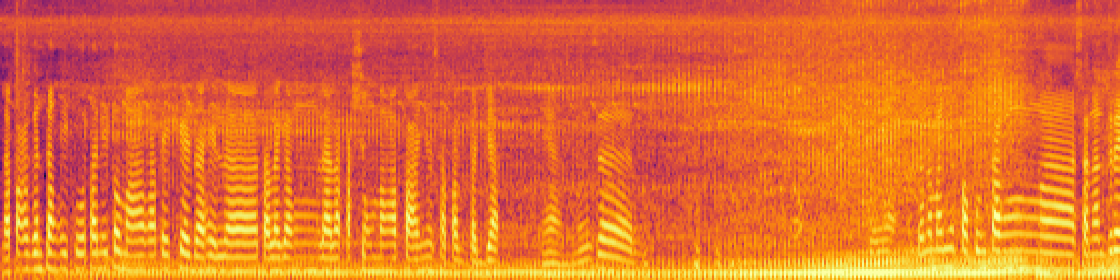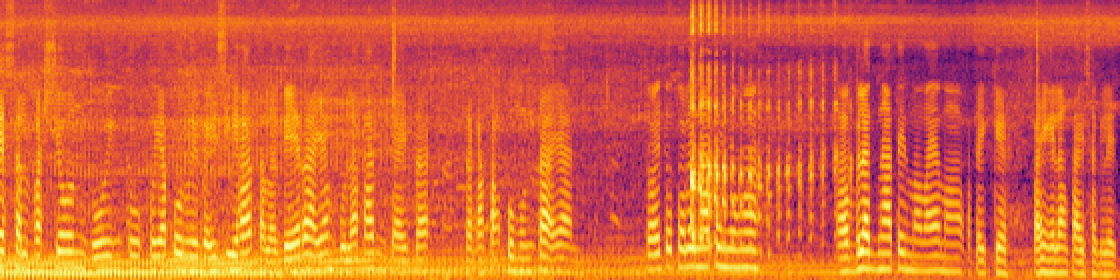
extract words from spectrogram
napakagandang ikutan ito mga ka-take dahil ah, talagang lalakas yung mga paa nyo sa pagpadyak. Ayan, yun sir. So, yan. ito naman yung papuntang ah, San Andres, Salvacion, going to Cuyapon, Nueva Ecija, Talavera, yan, Bulacan, kahit uh, sa katang pumunta, yan. So ito tuloy natin yung ah, ah, vlog natin mamaya mga ka-take. Pahinga lang tayo saglit.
